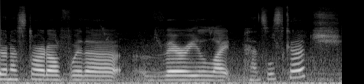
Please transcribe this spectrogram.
Gonna start off with a very light pencil sketch.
